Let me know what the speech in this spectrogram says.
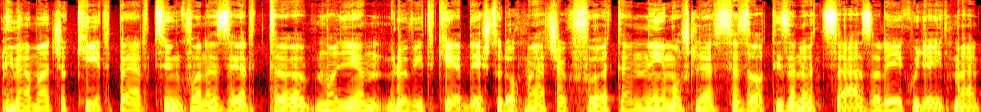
Mivel már csak két percünk van, ezért nagy ilyen rövid kérdést tudok már csak föltenni. Most lesz ez a 15 százalék, ugye itt már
